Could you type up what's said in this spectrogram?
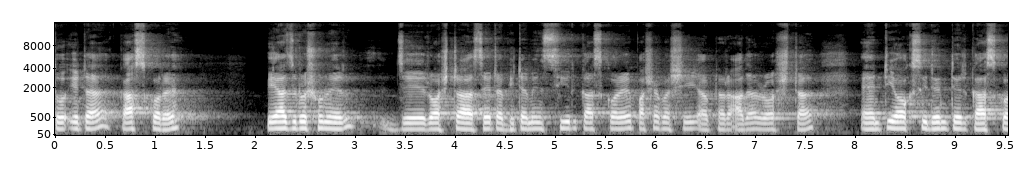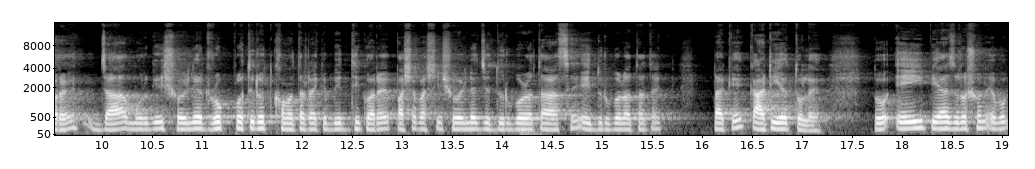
তো এটা কাজ করে। পেঁয়াজ, রসুনের যে রসটা আছে, এটা ভিটামিন সির কাজ করে। পাশাপাশি আপনার আদার রসটা অ্যান্টিঅক্সিডেন্টের কাজ করে, যা মুরগির শরীরের রোগ প্রতিরোধ ক্ষমতাটাকে বৃদ্ধি করে। পাশাপাশি শরীরের যে দুর্বলতা আছে, এই দুর্বলতাটাকে কাটিয়ে তোলে। তো এই পেঁয়াজ, রসুন এবং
